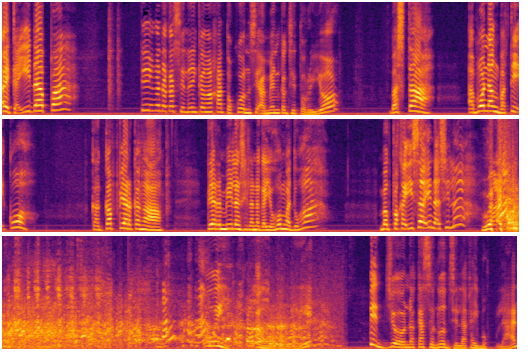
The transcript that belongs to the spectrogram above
Ay kaida pa. Di nga nakasiling ka nga katukon si Amen kag si Turyo? Basta, amo nang bati ko. Kagkapyar ka nga, permi lang sila nagayuhom nga duha. Magpakaisa ina sila. Uy, ang gali. Medyo nakasunod sila kay Buklan?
